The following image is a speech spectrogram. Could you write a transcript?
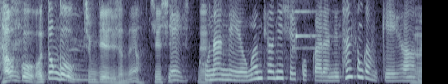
다음 곡 어떤 곡 준비해 주셨나요, 지은 씨? 네, 고난 내용은 편히 쉴 곳가라는 찬송가 곡이에요. 네.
